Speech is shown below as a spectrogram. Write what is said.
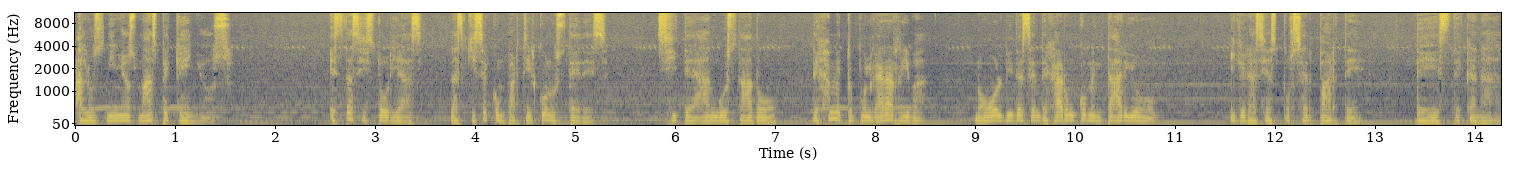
a los niños más pequeños. Estas historias las quise compartir con ustedes. Si te han gustado, déjame tu pulgar arriba. No olvides en dejar un comentario. Y gracias por ser parte de este canal.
